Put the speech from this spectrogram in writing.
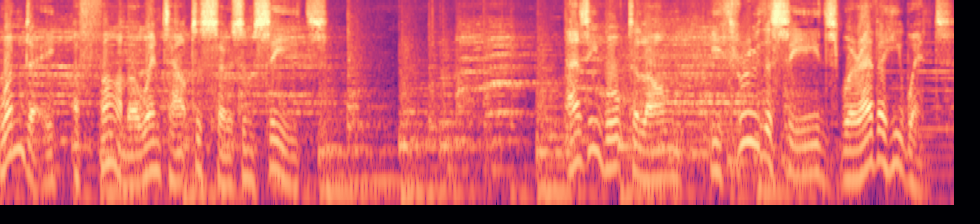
One day, a farmer went out to sow some seeds. As he walked along, he threw the seeds wherever he went.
